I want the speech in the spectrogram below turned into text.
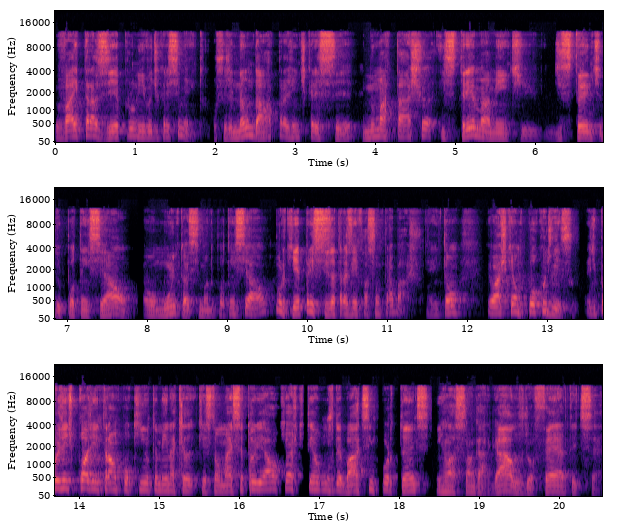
vai trazer para o nível de crescimento. Ou seja, não dá para a gente crescer numa taxa extremamente distante do potencial, ou muito acima do potencial, porque precisa trazer a inflação para baixo. Então, eu acho que é um pouco disso. Depois a gente pode entrar um pouquinho também naquela questão mais setorial, que eu acho que tem alguns debates importantes em relação a gargalos de oferta, etc.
